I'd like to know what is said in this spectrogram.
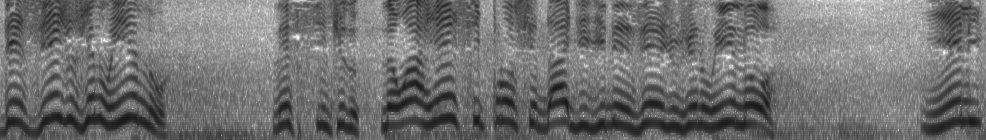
desejo genuíno. Nesse sentido, não há reciprocidade de desejo genuíno. E ele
